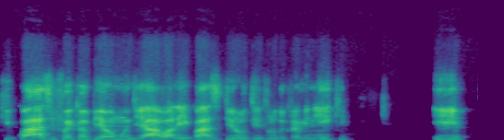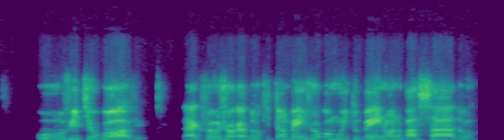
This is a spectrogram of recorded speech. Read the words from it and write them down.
que quase foi campeão mundial ali, quase tirou o título do Kramnik, e o Vitil Gov, né, que foi um jogador que também jogou muito bem no ano passado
